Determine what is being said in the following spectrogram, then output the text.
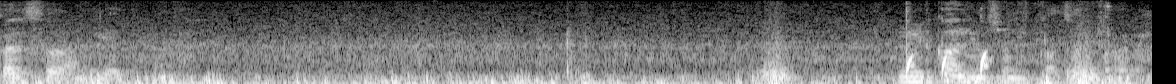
ಕಲಸು ಹಂಗೆ. ಹಿಡ್ಕೊಂಡು ನಿಮಿಷ ಕಲ್ಸೋ. ಬರಲ್ಲ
